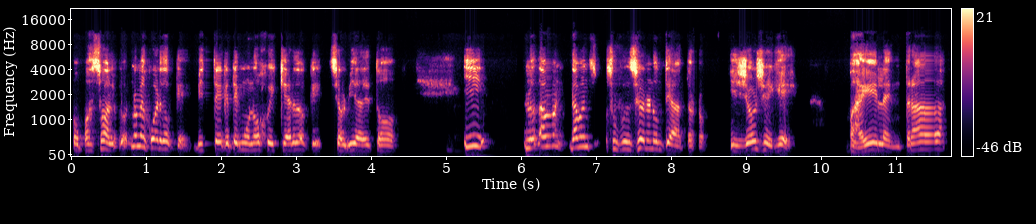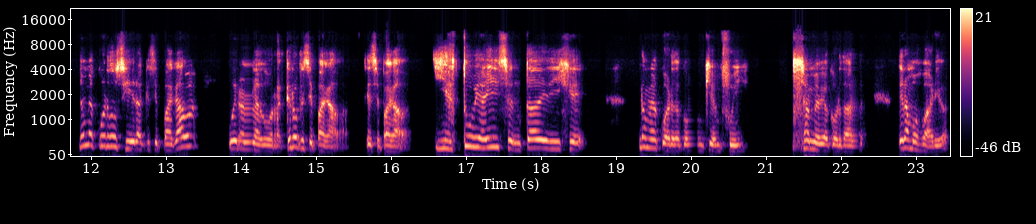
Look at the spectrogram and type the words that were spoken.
o pasó algo. No me acuerdo qué, viste que tengo un ojo izquierdo que se olvida de todo. Y lo daban, daban su función en un teatro y yo llegué pagué la entrada, no me acuerdo si era que se pagaba o era la gorra, creo que se pagaba, que se pagaba. Y estuve ahí sentada y dije, no me acuerdo con quién fui, ya me voy a acordar, éramos varios.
